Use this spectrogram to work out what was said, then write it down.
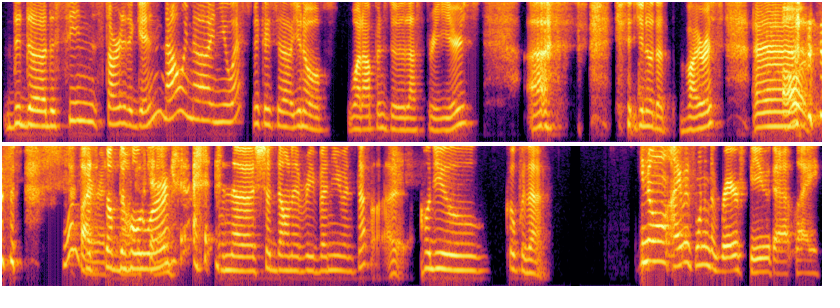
did the the scene started again now in uh, in US because uh, you know what happens the last three years. Uh, you know that virus. Uh, oh. What virus? Stop the no, whole world and uh, shut down every venue and stuff. Uh, how do you cope with that? You know, I was one of the rare few that like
